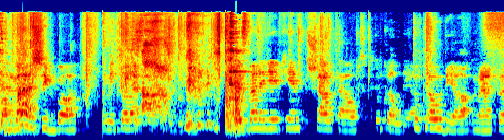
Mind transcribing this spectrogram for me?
a másikba, se tudjuk. Közben egyébként shout out Tu Claudia. to Claudia, mert uh,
